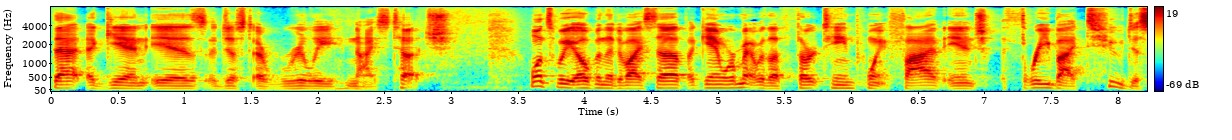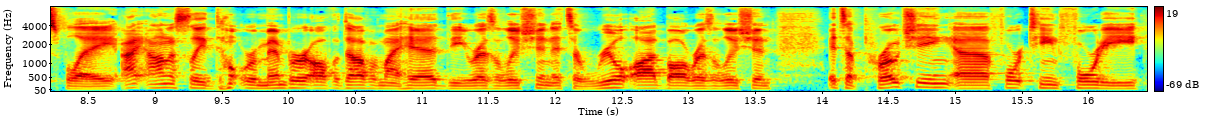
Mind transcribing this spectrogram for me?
that again is just a really nice touch. Once we open the device up, again, we're met with a 13.5 inch 3x2 display. I honestly don't remember off the top of my head the resolution. It's a real oddball resolution. It's approaching uh, 1440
